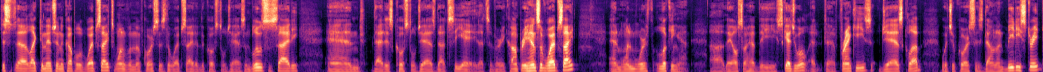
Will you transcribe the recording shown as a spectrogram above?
Just uh, like to mention a couple of websites. One of them, of course, is the website of the Coastal Jazz and Blues Society, and that is coastaljazz.ca. That's a very comprehensive website and one worth looking at. Uh, they also have the schedule at uh, Frankie's Jazz Club, which, of course, is down on Beatty Street,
